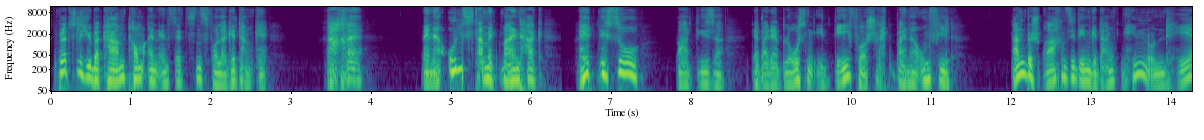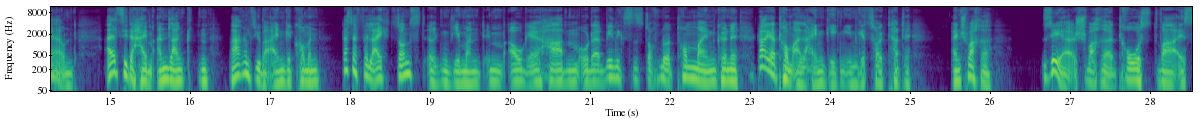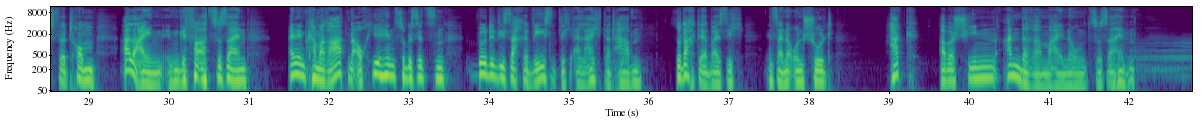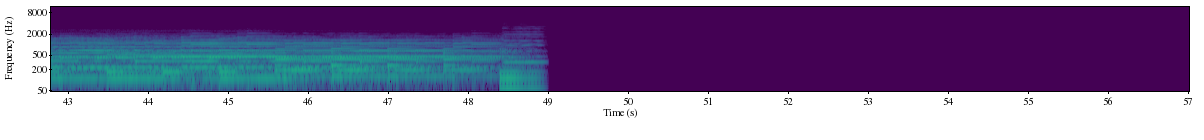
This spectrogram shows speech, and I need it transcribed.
Plötzlich überkam Tom ein entsetzensvoller Gedanke. »Rache! Wenn er uns damit meint, Huck, red nicht so«, bat dieser, der bei der bloßen Idee vor Schreck beinahe umfiel. Dann besprachen sie den Gedanken hin und her, und als sie daheim anlangten, waren sie übereingekommen, dass er vielleicht sonst irgendjemand im Auge haben oder wenigstens doch nur Tom meinen könne, da ja Tom allein gegen ihn gezeugt hatte. Ein schwacher, sehr schwacher Trost war es für Tom, allein in Gefahr zu sein. Einen Kameraden auch hierhin zu besitzen, würde die Sache wesentlich erleichtert haben. So dachte er bei sich in seiner Unschuld. Huck aber schien anderer Meinung zu sein.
